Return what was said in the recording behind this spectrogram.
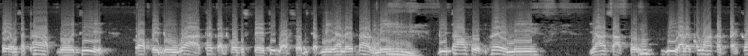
เตรียมสภาพโดยที่ก็ไปดูว่าถ้าเกิดโฮมสเตย์ที่เหมาะสมจะมีอะไรบ้างมี อืม มีผ้าห่มให้มียาสระผมมีอะไรก็ว่ากันไป ก็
